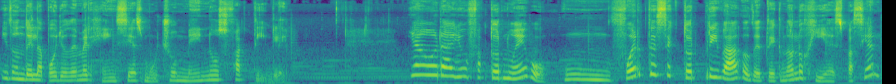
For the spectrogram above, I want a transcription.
y donde el apoyo de emergencia es mucho menos factible. Y ahora hay un factor nuevo, un fuerte sector privado de tecnología espacial.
